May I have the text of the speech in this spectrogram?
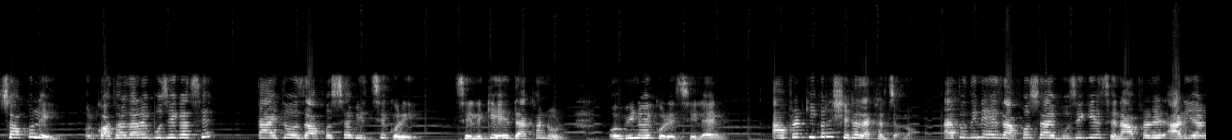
সকলেই ওর কথার দ্বারাই বুঝে গেছে। তাই তো জাফর সাহেব ইচ্ছে করে ছেলেকে দেখানোর অভিনয় করেছিলেন। আফরান কি করে সেটা দেখার জন্য? এতদিনে জাফর সাহেব বুঝে গিয়েছেন আফরানের আরিয়ার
